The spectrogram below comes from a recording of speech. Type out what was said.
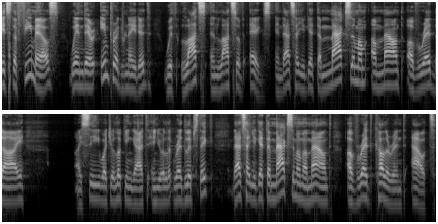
It's the females when they're impregnated with lots and lots of eggs. And that's how you get the maximum amount of red dye. I see what you're looking at in your red lipstick. That's how you get the maximum amount of red colorant out.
